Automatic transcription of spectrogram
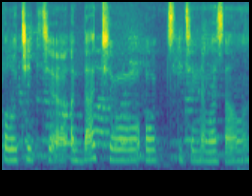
получить отдачу от зрительного зала.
